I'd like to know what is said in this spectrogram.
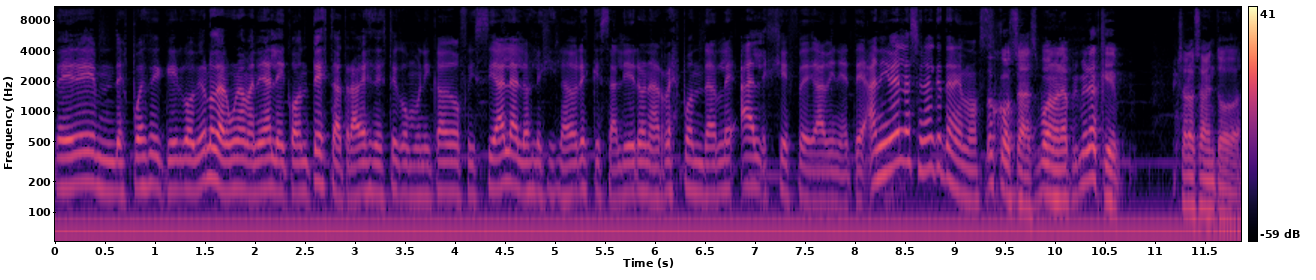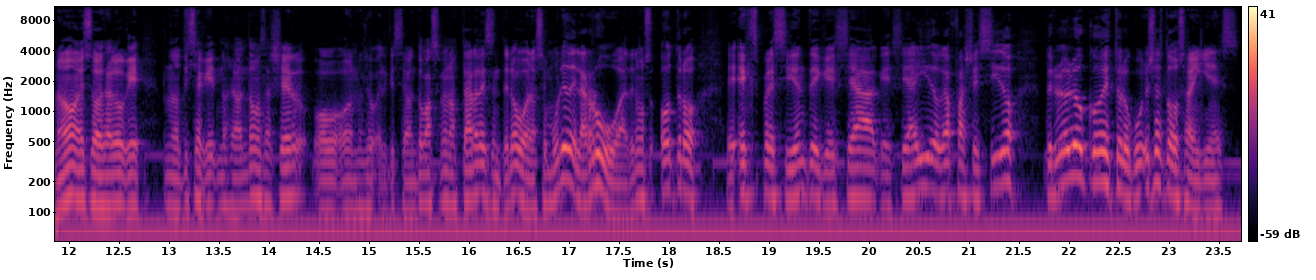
mm, después de que el gobierno de alguna manera le contesta a través de este comunicado oficial a los legisladores que salieron a responderle al jefe de gabinete. A nivel nacional, ¿qué tenemos? Dos cosas. Bueno, la primera es que ya lo saben todos, ¿no? Eso es algo que, noticia que nos levantamos ayer, o, el que se levantó más o menos tarde, se enteró, bueno, se murió de la Rúa. Tenemos otro eh, expresidente que se, ha, que se ha ido, que ha fallecido. Pero lo loco de esto, lo, ya todos saben quién es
